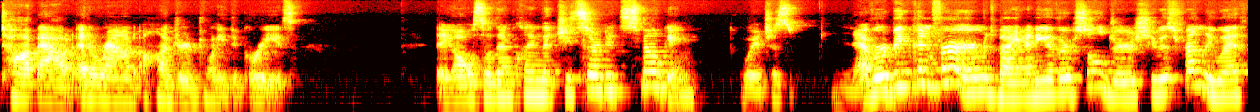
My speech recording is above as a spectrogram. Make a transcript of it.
top out at around 120 degrees. They also then claimed that she started smoking, which has never been confirmed by any other soldiers she was friendly with.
